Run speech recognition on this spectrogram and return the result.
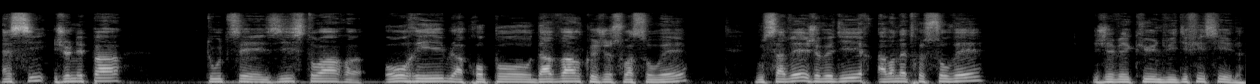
Ainsi, je n'ai pas toutes ces histoires horrible à propos d'avant que je sois sauvé. Vous savez, je veux dire, avant d'être sauvé, j'ai vécu une vie difficile.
